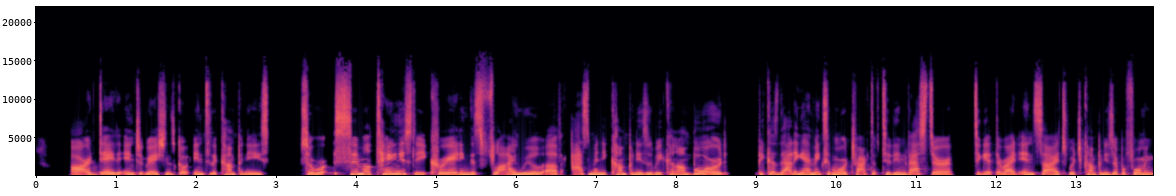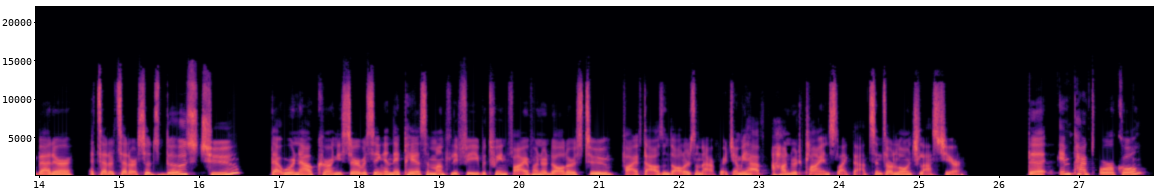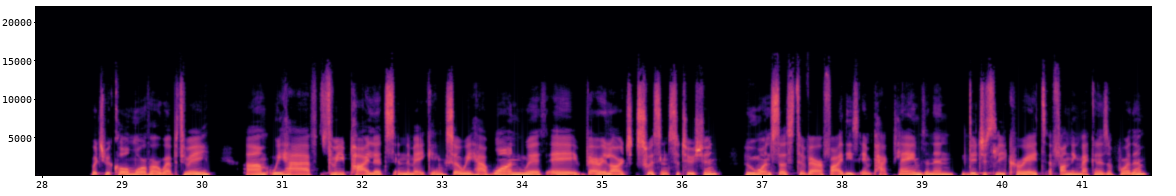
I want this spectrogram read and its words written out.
Our data integrations go into the companies. So we're simultaneously creating this flywheel of as many companies as we can onboard because that again makes it more attractive to the investor to get the right insights, which companies are performing better, et cetera, et cetera. So it's those two that we're now currently servicing and they pay us a monthly fee between $500 to $5,000 on average. And we have 100 clients like that since our launch last year. The Impact Oracle, which we call more of our Web3, um, we have three pilots in the making. So we have one with a very large Swiss institution who wants us to verify these impact claims and then digitally create a funding mechanism for them.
